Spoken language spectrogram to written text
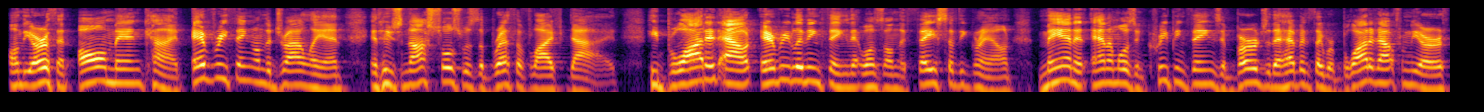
on the earth, and all mankind. Everything on the dry land in whose nostrils was the breath of life died. He blotted out every living thing that was on the face of the ground man and animals and creeping things and birds of the heavens. They were blotted out from the earth.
